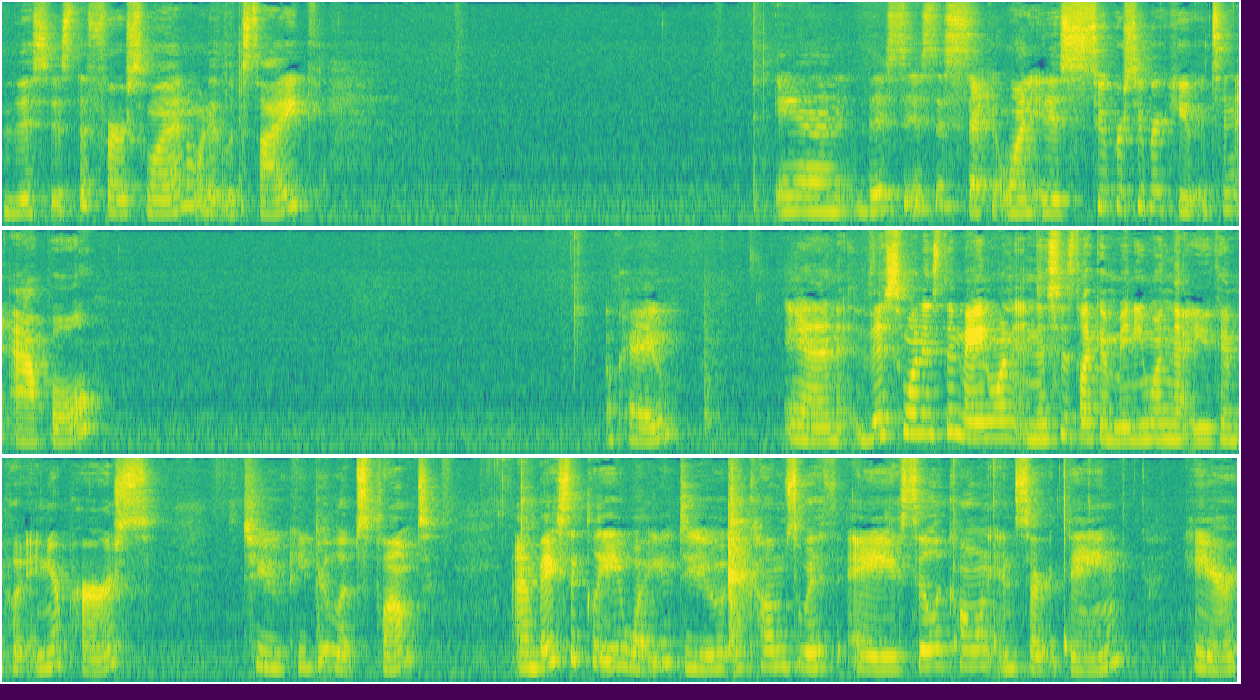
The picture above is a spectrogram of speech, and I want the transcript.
This is the first one, what it looks like. And this is the second one. It is super, super cute. It's an apple. Okay, and this one is the main one, and this is like a mini one that you can put in your purse to keep your lips plumped. And basically what you do, it comes with a silicone insert thing here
